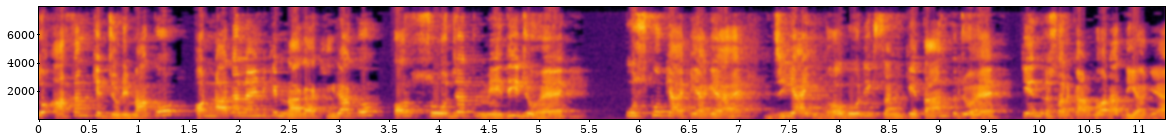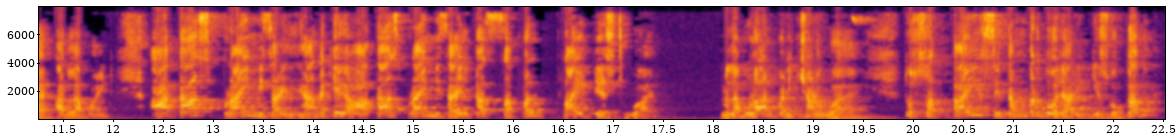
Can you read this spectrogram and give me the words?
तो असम के जुड़िमा को और नागालैंड के नागा खीरा को और सोजत मेहदी जो है उसको क्या किया गया है? जीआई भौगोलिक संकेतांक जो है, केंद्र सरकार द्वारा दिया गया है। अगला पॉइंट आकाश प्राइम मिसाइल, ध्यान रखिएगा, आकाश प्राइम मिसाइल का सफल फ़्लाइट टेस्ट हुआ है। मतलब उड़ान परीक्षण हुआ है। तो 27 सितंबर 2021 को कब?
